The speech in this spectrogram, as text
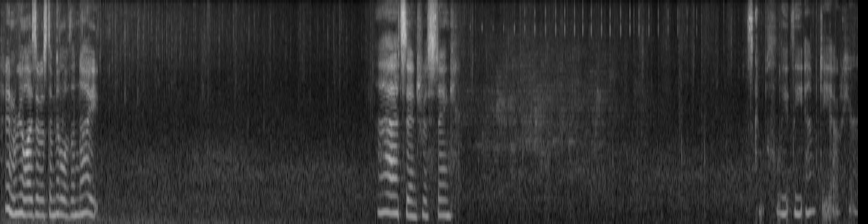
I didn't realize it was the middle of the night. That's interesting. It's completely empty out here.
